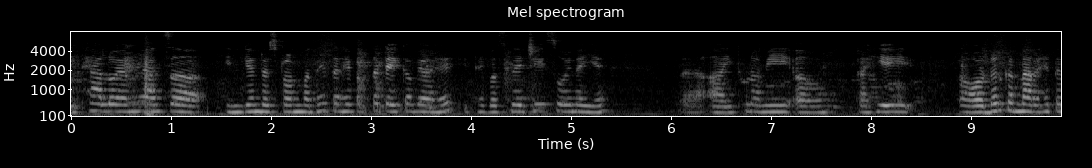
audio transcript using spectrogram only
इथे आलो आहे आम्ही आज इंडियन रेस्टॉरंटमध्ये तर हे फक्त टेक अवे आहे. इथे बसण्याची सोय नाही आहे इथून आम्ही काही ऑर्डर करणार आहे. तर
